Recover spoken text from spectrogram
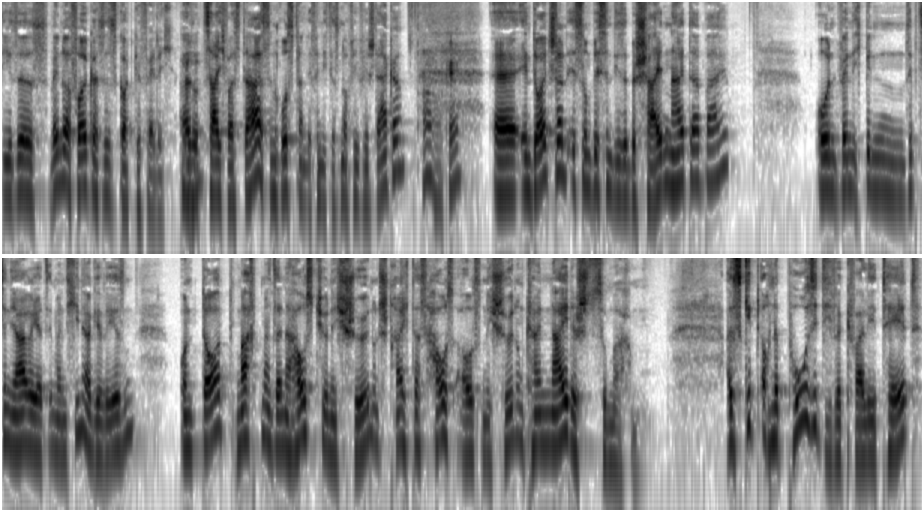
dieses, wenn du Erfolg hast, ist es gottgefällig. Also mhm. zeig, was du hast. In Russland finde ich das noch viel, viel stärker. Oh, okay. Äh, in Deutschland ist so ein bisschen diese Bescheidenheit dabei. Und wenn ich bin 17 Jahre jetzt immer in China gewesen, Und dort macht man seine Haustür nicht schön und streicht das Haus außen nicht schön, um keinen neidisch zu machen. Also es gibt auch eine positive Qualität,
